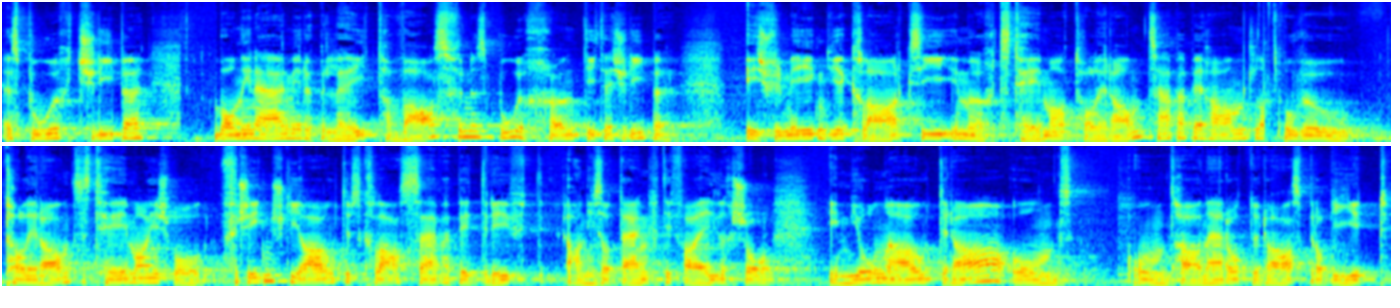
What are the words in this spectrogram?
ein Buch zu schreiben. Als ich mir überlegt habe, was für ein Buch könnte ich denn schreiben, ist für mich irgendwie klar gewesen, ich möchte das Thema Toleranz eben behandeln. Und weil Toleranz ein Thema ist, das verschiedenste Altersklassen eben betrifft, habe ich so gedacht, ich fange eigentlich schon im jungen Alter an und, und habe dann auch durch das probiert,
